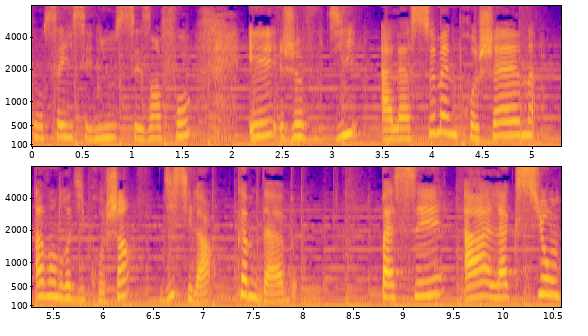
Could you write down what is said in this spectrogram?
conseils, ces news, ces infos. Et je vous dis à la semaine prochaine, à vendredi prochain. D'ici là, comme d'hab, passez à l'action.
